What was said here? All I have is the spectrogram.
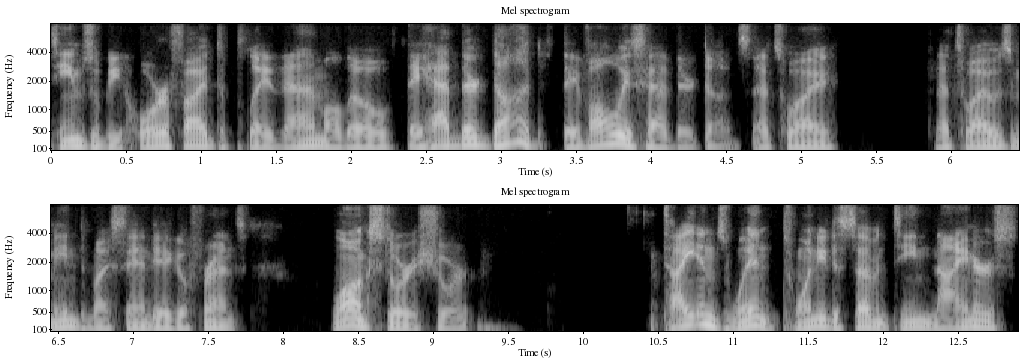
teams would be horrified to play them, although they had their dud. They've always had their duds. That's why that's why I was mean to my San Diego friends. Long story short, Titans win 20 to 17. Niners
